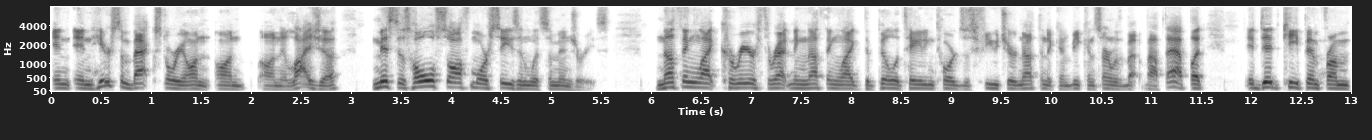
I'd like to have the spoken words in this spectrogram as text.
And and here's some backstory on on on Elijah. Missed his whole sophomore season with some injuries. Nothing like career threatening, nothing like debilitating towards his future, nothing that can be concerned with about, about that. But it did keep him from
